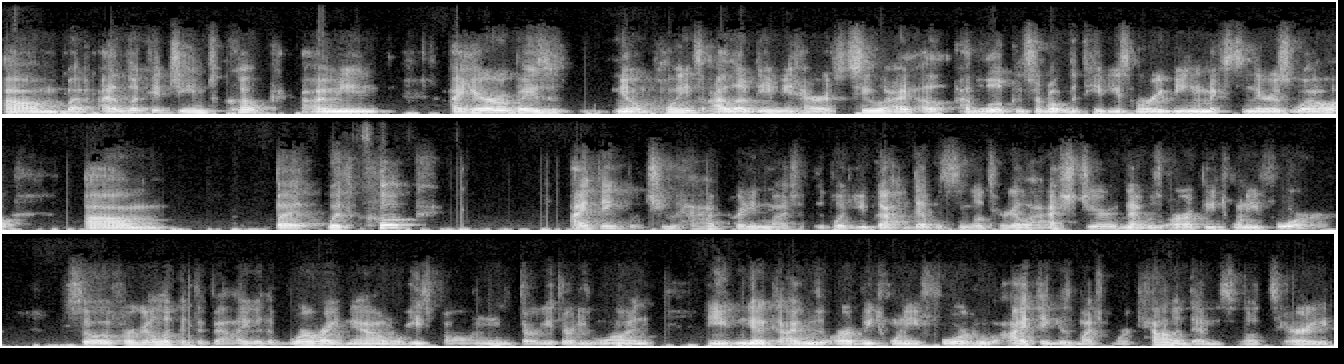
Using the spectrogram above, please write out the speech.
um, but I look at James Cook. I mean, I hear everybody's you know points. I love Damien Harris too. I, have a little concern about Latavius Murray being mixed in there as well. Um, but with Cook, I think what you have pretty much what you got in Devin Singletary last year, and that was RB twenty four. So if we're going to look at the value of the board right now, where he's falling in 30, 31, and you can get a guy who's RB 24, who I think is much more talented than Singletary.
